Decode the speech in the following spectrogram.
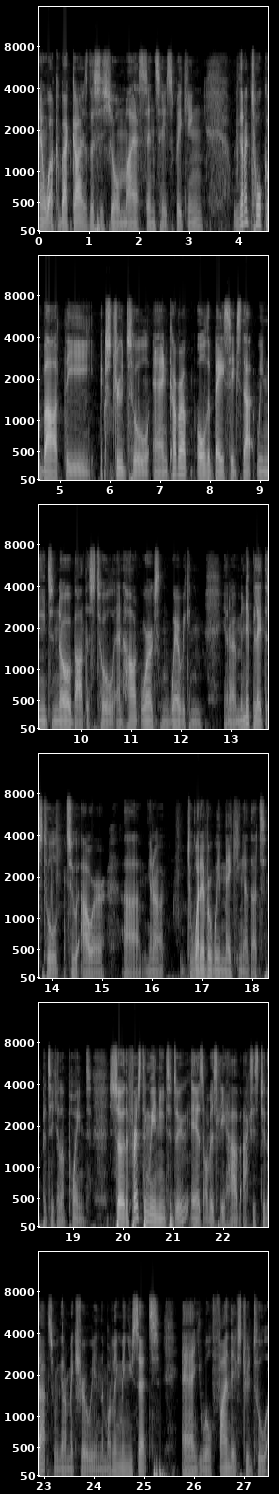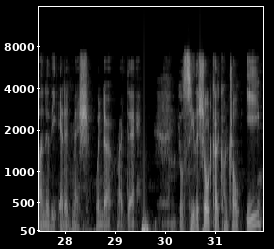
And welcome back guys, this is your Maya Sensei speaking. We're going to talk about the extrude tool and cover up all the basics that we need to know about this tool and how it works and where we can you know manipulate this tool to our um, you know to whatever we're making at that particular point. So the first thing we need to do is obviously have access to that. So we're going to make sure we're in the modeling menu set and you will find the extrude tool under the edit mesh window right there you'll see the shortcut control E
